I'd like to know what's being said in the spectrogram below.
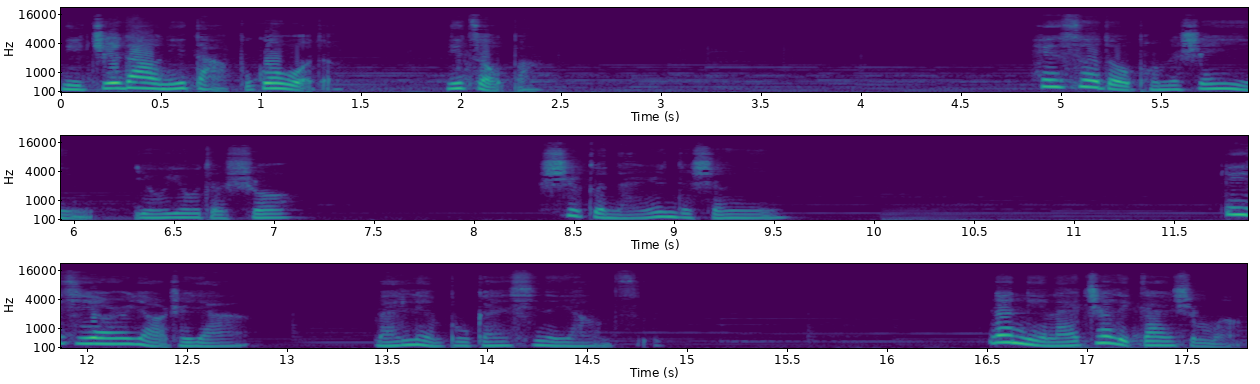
你知道你打不过我的，你走吧。黑色斗篷的身影悠悠地说：“是个男人的声音。”利吉尔咬着牙，满脸不甘心的样子。那你来这里干什么？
